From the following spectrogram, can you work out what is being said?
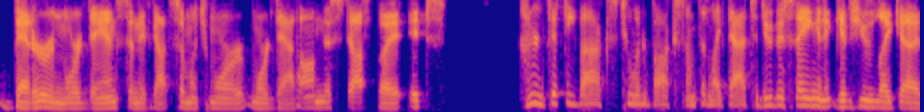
better and more advanced and they've got so much more more data on this stuff but it's 150 bucks 200 bucks something like that to do this thing and it gives you like a,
